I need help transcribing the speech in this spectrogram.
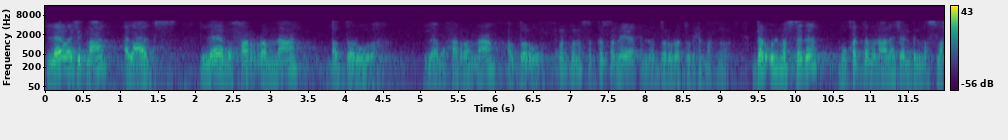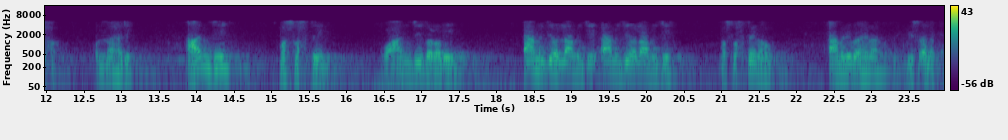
لا واجب مع العجز. لا محرم مع الضرورة. لا محرم مع الضرورة. برضو نفس القصة اللي هي إن الضرورات تبيح المحظورات. درء المفسدة مقدم على جلب المصلحة. قلناها دي. عندي مصلحتين وعندي ضررين. أعمل دي ولا أعمل دي؟ أعمل دي ولا أعمل دي؟ مصلحتين أهو. أعمل إيه بقى هنا؟ بيسألك.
